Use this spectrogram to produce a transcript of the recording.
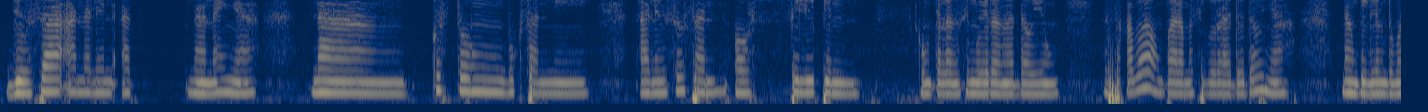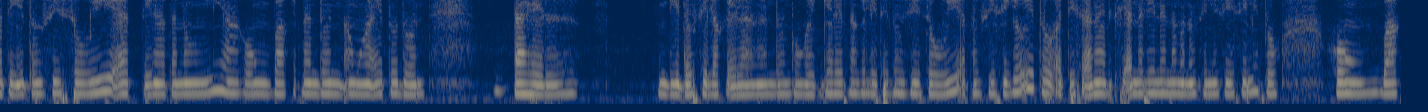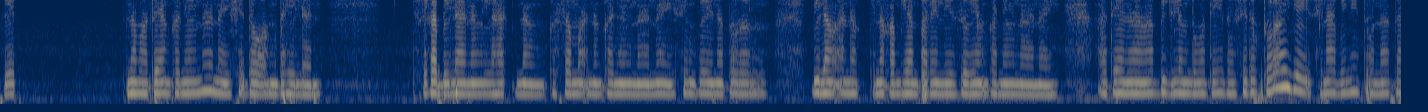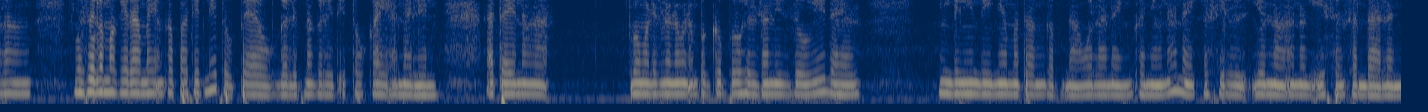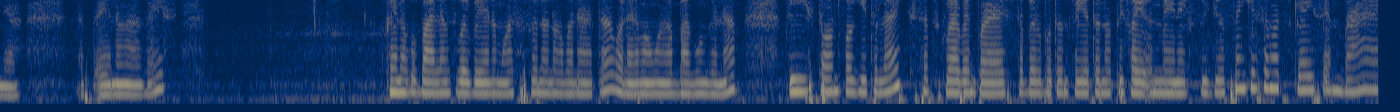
Josa, Annalyn at nanay niya nang gustong buksan ni Aling Susan o silipin kung talagang si Moira nga daw yung nasa kabaong para masigurado daw niya. Nang biglang dumating itong si Zoe at tinatanong niya kung bakit nandun ang mga ito doon dahil hindi daw sila kailangan doon kung galit na galit itong si Zoe at ang sisigaw ito at si, Ana, naman ang sinisisi nito kung bakit namatay ang kanyang nanay. Siya daw ang dahilan sa kabila ng lahat ng kasama ng kanyang nanay. Simple natural bilang anak kinakampihan pa rin ni Zoe ang kanyang nanay. At yan na biglang dumating itong si Dr. RJ sinabi nito na talagang gusto lang makiramay ang kapatid nito pero galit na galit ito kay Annalyn. At ayun na nga bumalik na naman ang pagkaprohilda ni Zoe dahil hindi hindi niya matanggap na wala na yung kanyang nanay kasi yun na ang nag-iisang sandalan niya. At ayun na nga guys. Kaya napabalang subaybayan ng mga susunod na kabanata. Wala namang mga bagong ganap. Please don't forget to like, subscribe, and press the bell button for you to notify on my next video. Thank you so much guys and bye!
